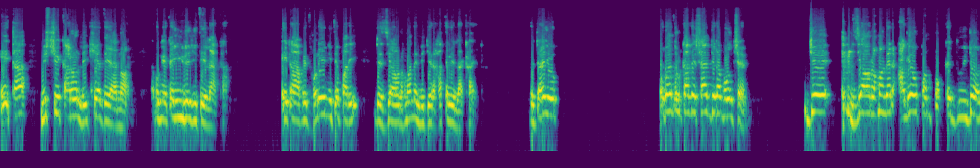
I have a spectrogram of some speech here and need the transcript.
এটা নিশ্চয়ই কারও লিখে দেয়া নয়, এবং এটা ইংরেজিতে লেখা। এটা আমি ধরে নিতে পারি যে জিয়াউর রহমানের নিজের হাতেরই লেখা এটা। যাই হোক, ওবায়দুল কাদের সাহেব যেটা বলছেন যে জিয়াউর রহমানের আগেও কমপক্ষে দুইজন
